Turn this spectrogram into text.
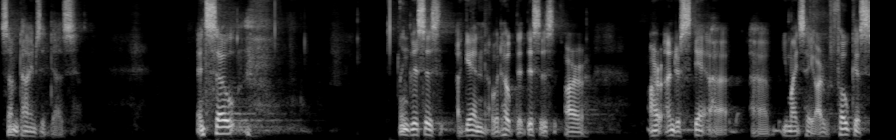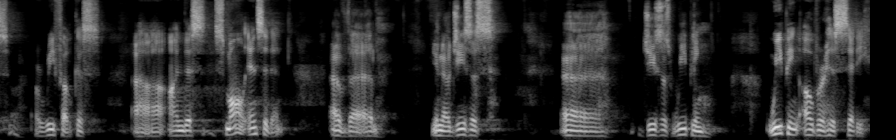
Sometimes it does. And so, I think this is, again, I would hope that this is our, our understand, uh, uh, you might say, our focus or refocus uh, on this small incident of the, you know, Jesus, uh, Jesus weeping, weeping over his city.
